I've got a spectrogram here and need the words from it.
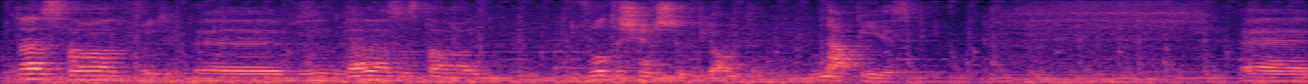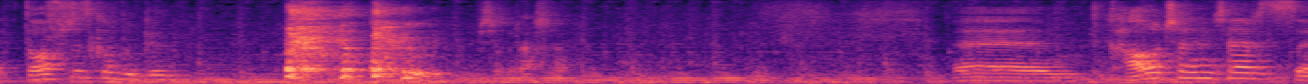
Wydana została, e, wydana została w 2005 na PSP. E, to wszystko wygl- Przepraszam. Em, Hall Challengers em,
